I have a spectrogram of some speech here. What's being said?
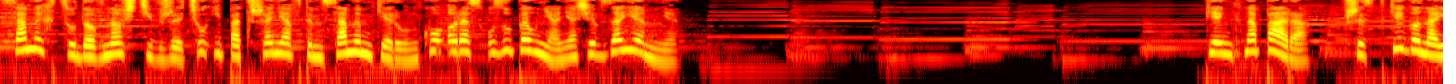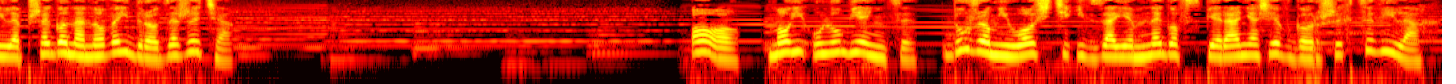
Samych cudowności w życiu i patrzenia w tym samym kierunku oraz uzupełniania się wzajemnie. Piękna para. Wszystkiego najlepszego na nowej drodze życia. O, moi ulubieńcy, dużo miłości i wzajemnego wspierania się w gorszych cywilach.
